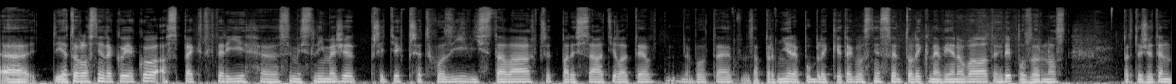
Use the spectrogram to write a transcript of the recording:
Eh, je to vlastně takový jako aspekt, který eh, si myslíme, že při těch předchozích výstavách před 50 lety nebo té za první republiky, tak vlastně se tolik nevěnovala tehdy pozornost protože ten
